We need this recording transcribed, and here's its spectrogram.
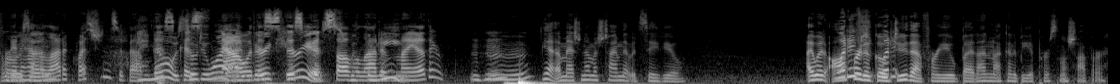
I'm going to have a lot of questions about I know, this. so do I. Now I'm very this, this could solve a lot of my other. hmm Yeah, imagine how much time that would save you. I would What offer if- to go what if- do that for you, but I'm not going to be a personal shopper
